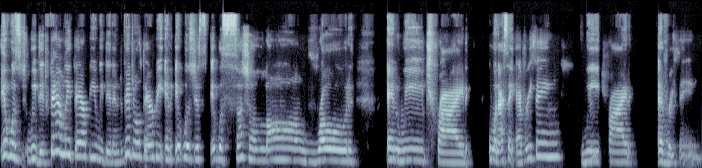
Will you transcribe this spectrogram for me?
it was we did family therapy, we did individual therapy and it was just it was such a long road and we tried when I say everything, we mm-hmm. tried everything.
